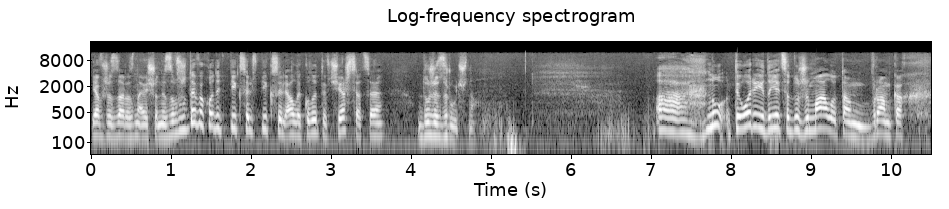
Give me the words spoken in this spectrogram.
я вже зараз знаю, що не завжди виходить піксель в піксель, але коли ти вчишся, це дуже зручно. А, ну, теорії дається дуже мало, там в рамках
